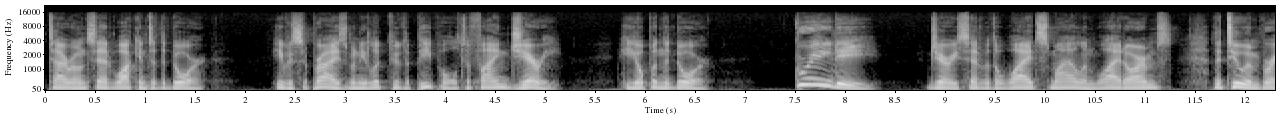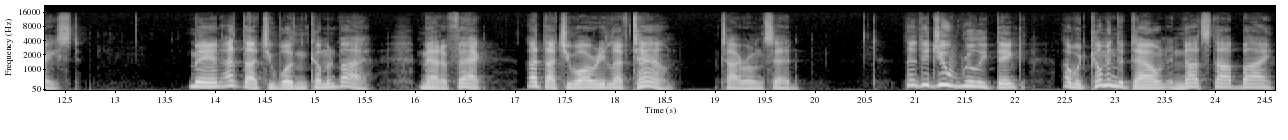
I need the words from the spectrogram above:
Tyrone said, walking to the door. He was surprised when he looked through the peephole to find Jerry. He opened the door. Greeny! Jerry said with a wide smile and wide arms. The two embraced. Man, I thought you wasn't coming by. Matter of fact, I thought you already left town, Tyrone said. Now, did you really think I would come into town and not stop by?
